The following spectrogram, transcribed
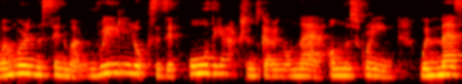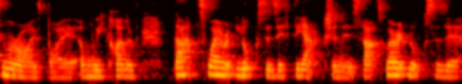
when we're in the cinema, it really looks as if all the action's going on there on the screen. We're mesmerized by it, and we kind of that's where it looks as if the action is. That's where it looks as if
